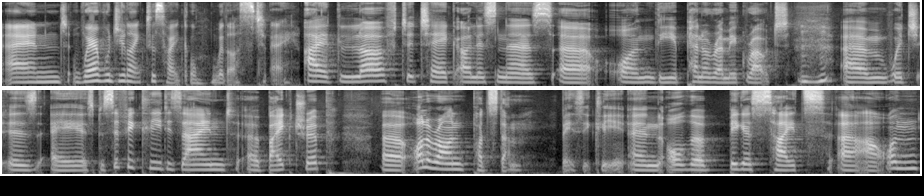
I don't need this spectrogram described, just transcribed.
And where would you like to cycle with us today? I'd love to take our listeners uh, on the panoramic route, um, which is a specifically designed uh, bike trip uh, all around Potsdam, basically, and all the biggest sites uh, are on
